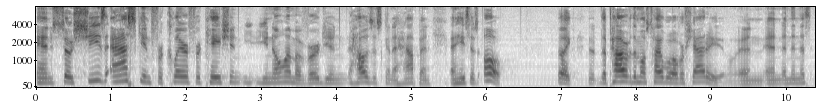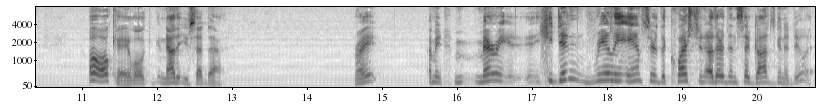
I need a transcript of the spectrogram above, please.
And so she's asking for clarification. You know, I'm a virgin. How is this going to happen? And he says, Oh, like the power of the Most High will overshadow you. And, and, and then this, oh, okay. Well, now that you said that, right? I mean, Mary, he didn't really answer the question other than said, God's going to do it.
